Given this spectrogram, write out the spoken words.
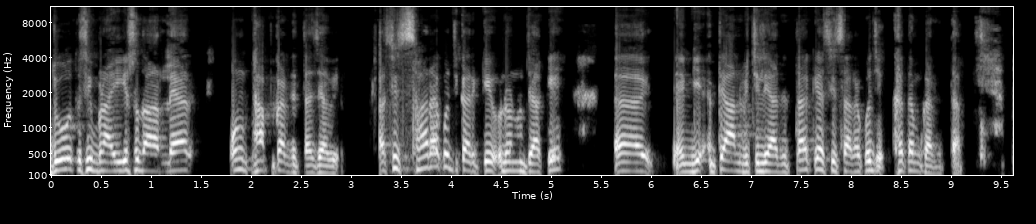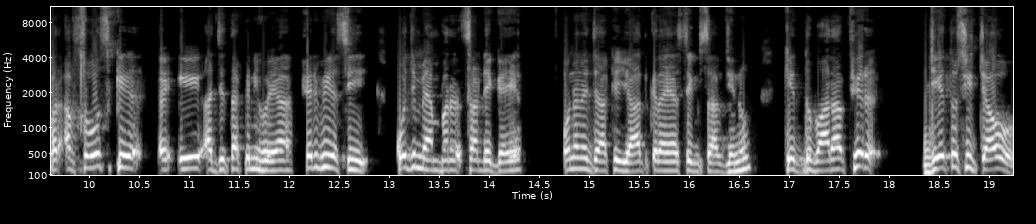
ਜੋ ਤੁਸੀਂ ਬਣਾਈ ਹੈ ਸੁਧਾਰ ਲਹਿਰ ਉਹਨੂੰ ਠੱਪ ਕਰ ਦਿੱਤਾ ਜਾਵੇ। ਅਸੀਂ ਸਾਰਾ ਕੁਝ ਕਰਕੇ ਉਹਨਾਂ ਨੂੰ ਜਾ ਕੇ ਅਹ, ਧਿਆਨ ਵਿੱਚ ਲਿਆ ਦਿੱਤਾ ਕਿ ਅਸੀਂ ਸਾਰਾ ਕੁਝ ਖਤਮ ਕਰ ਦਿੱਤਾ। ਪਰ ਅਫਸੋਸ ਕਿ ਇਹ ਅਜੇ ਤੱਕ ਨਹੀਂ ਹੋਇਆ। ਫਿਰ ਵੀ ਅਸੀਂ ਕੁਝ ਮੈਂਬਰ ਸਾਡੇ ਗਏ ਉਹਨਾਂ ਨੇ ਜਾ ਕੇ ਯਾਦ ਕਰਾਇਆ ਸਿੰਘ ਸਾਹਿਬ ਜੀ ਨੂੰ ਕਿ ਦੁਬਾਰਾ ਫਿਰ ਜੇ ਤੁਸੀਂ ਚਾਹੋ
